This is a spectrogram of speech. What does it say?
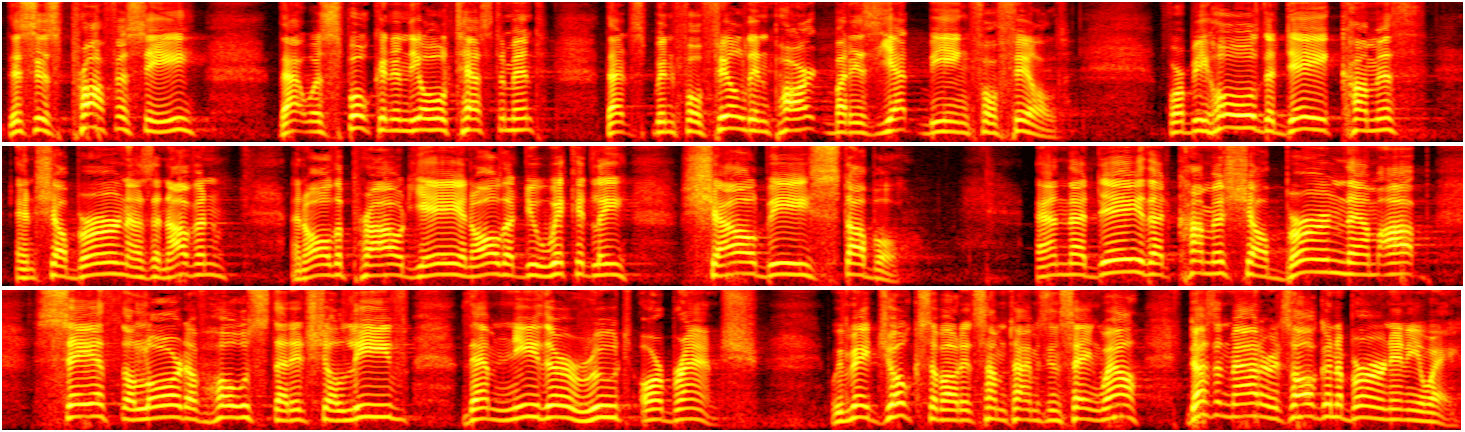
This is prophecy that was spoken in the Old Testament that's been fulfilled in part, but is yet being fulfilled. For behold, the day cometh and shall burn as an oven, and all the proud, yea, and all that do wickedly, shall be stubble. And the day that cometh shall burn them up, saith the Lord of hosts, that it shall leave them neither root or branch. We've made jokes about it sometimes in saying, well, doesn't matter, it's all going to burn anyway.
